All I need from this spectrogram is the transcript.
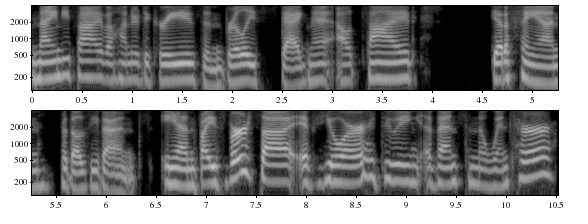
a 95, 100 degrees and really stagnant outside get a fan for those events. And vice versa, if you're doing events in the winter,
